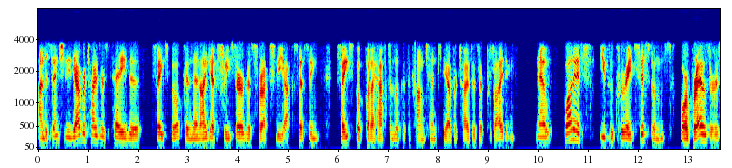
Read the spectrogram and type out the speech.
And essentially, the advertisers pay the Facebook, and then I get free service for actually accessing Facebook, but I have to look at the content the advertisers are providing. Now, what if you could create systems or browsers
